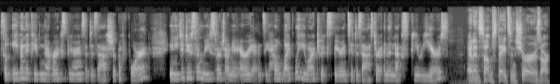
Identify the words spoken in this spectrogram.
So even if you've never experienced a disaster before, you need to do some research on your area and see how likely you are to experience a disaster in the next few years. And in some states, insurers are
